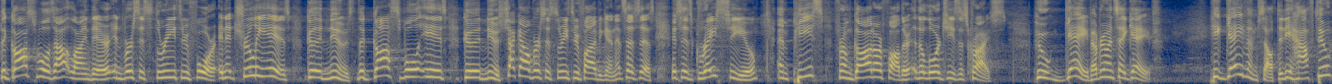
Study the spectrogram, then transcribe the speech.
the gospel is outlined there in verses three through four, and it truly is good news. The gospel is good news. Check out verses three through 5 again. It says this It says, Grace to you and peace from God our Father and the Lord Jesus Christ, who gave, everyone say, gave. He gave himself. Did he have to?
